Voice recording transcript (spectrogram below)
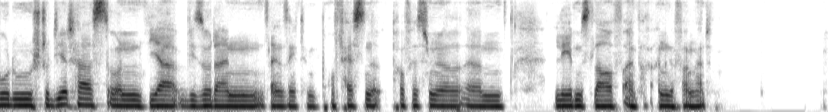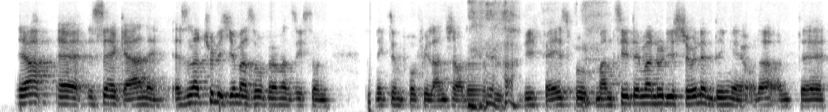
wo du studiert hast und ja, wieso dein, dein, dein Professional, Professional ähm, Lebenslauf einfach angefangen hat. Ja, äh, sehr gerne. Es ist natürlich immer so, wenn man sich so ein LinkedIn-Profil anschaut, das ist wie Facebook. Man sieht immer nur die schönen Dinge, oder? Und äh,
